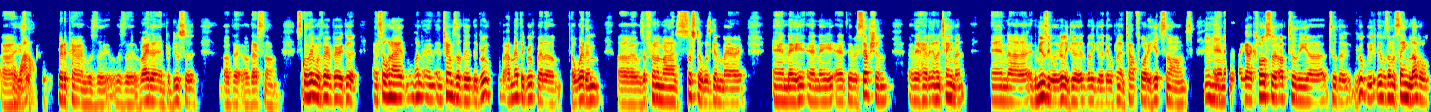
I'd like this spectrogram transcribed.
oh, wow! A, Freddie Perren was the was the writer and producer of that of that song. So they were very very good. And so when I when in, in terms of the the group, I met the group at a, a wedding. Uh, it was a friend of mine's sister was getting married, and they and they at the reception they had entertainment. And, uh, and the music was really good, really good. They were playing top forty hit songs, mm-hmm. and I got closer up to the uh, to the group. It was on the same level.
